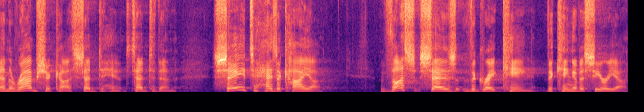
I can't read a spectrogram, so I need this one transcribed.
And the Rabshakeh said to him, said to them, Say to Hezekiah, Thus says the great king, the king of Assyria,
